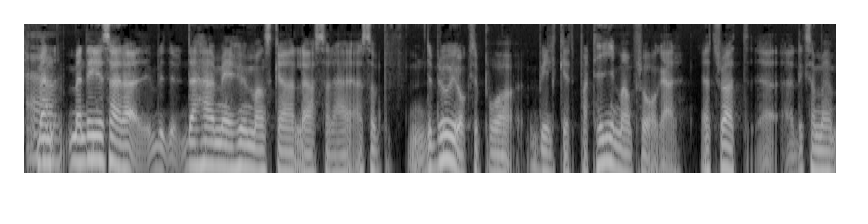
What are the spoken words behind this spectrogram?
Men, uh, men det är ju så här, det här med hur man ska lösa det här, alltså, det beror ju också på vilket parti man frågar. Jag tror att eh, liksom,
